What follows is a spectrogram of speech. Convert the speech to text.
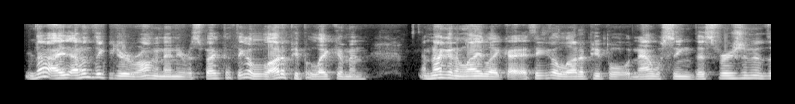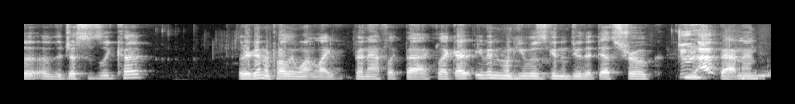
No, I, I don't think you're wrong in any respect. I think a lot of people like him, and I'm not gonna lie. Like I I think a lot of people now seeing this version of the of the Justice League cut, they're gonna probably want like Ben Affleck back. Like I, even when he was gonna do the Deathstroke Dude, I, Batman,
